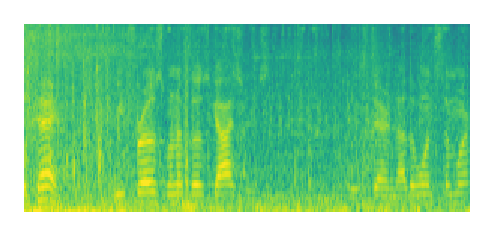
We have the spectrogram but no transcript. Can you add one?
Okay, we froze one of those geysers. Is there another one somewhere?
